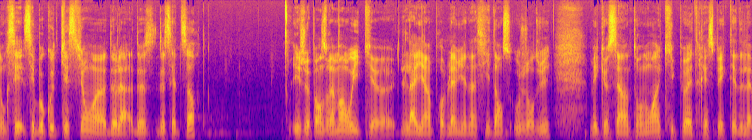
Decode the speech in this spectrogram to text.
Donc, c'est beaucoup de questions de, la, de, de cette sorte. Et je pense vraiment, oui, que là, il y a un problème, il y a une incidence aujourd'hui, mais que c'est un tournoi qui peut être respecté de la-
